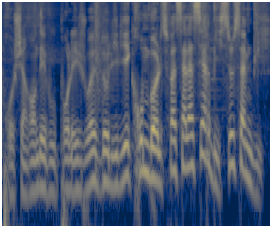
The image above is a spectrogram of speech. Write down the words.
Prochain rendez-vous pour les joueuses d'Olivier Krumbols face à la Serbie ce samedi.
